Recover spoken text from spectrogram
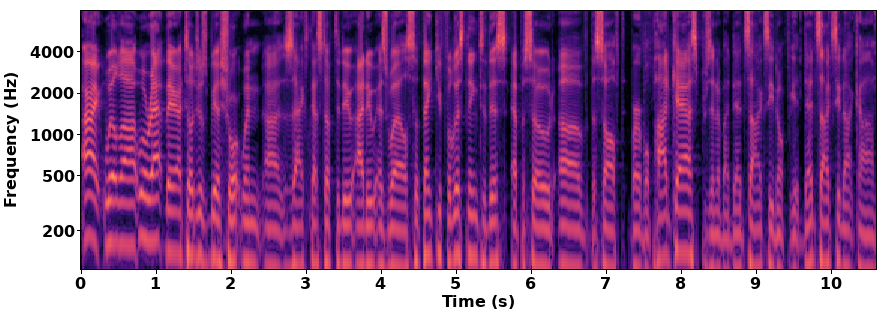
All right, we'll uh, we'll wrap there. I told you it would be a short one. Uh, Zach's got stuff to do. I do as well. So thank you for listening to this episode of the Soft Verbal Podcast presented by Dead Soxy. Don't forget deadsoxy.com.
